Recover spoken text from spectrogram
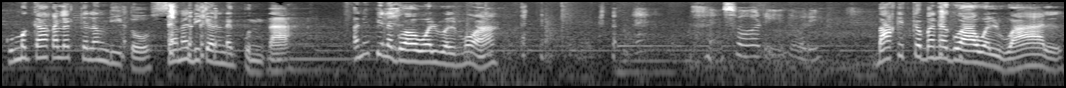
Kung magkakalat ka lang dito, sana di ka na nagpunta. Ano yung pinagwawalwal mo ah? Sorry, sorry. Bakit ka ba nagwawalwal?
